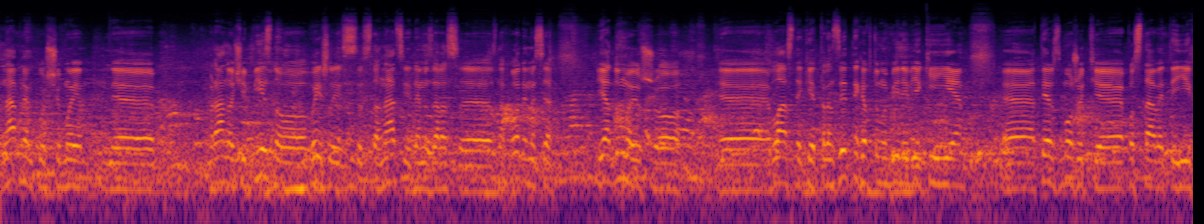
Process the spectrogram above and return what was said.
напрямку, що ми е, рано чи пізно вийшли з стагнації, де ми зараз е, знаходимося. Я думаю, що е, власники транзитних автомобілів, які є, теж зможуть поставити їх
